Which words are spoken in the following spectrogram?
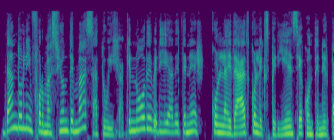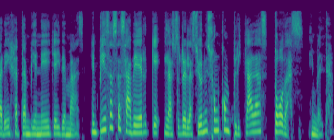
dándole información de más a tu hija que no debería de tener. Con la edad, con la experiencia, con tener pareja también ella y demás, empiezas a saber que las relaciones son complicadas todas, Imelda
